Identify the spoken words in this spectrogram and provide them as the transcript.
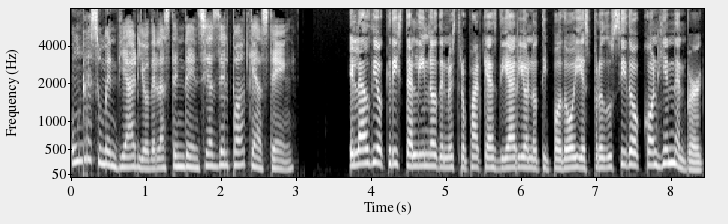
un resumen diario de las tendencias del podcasting. El audio cristalino de nuestro podcast diario Notipodoy es producido con Hindenburg.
